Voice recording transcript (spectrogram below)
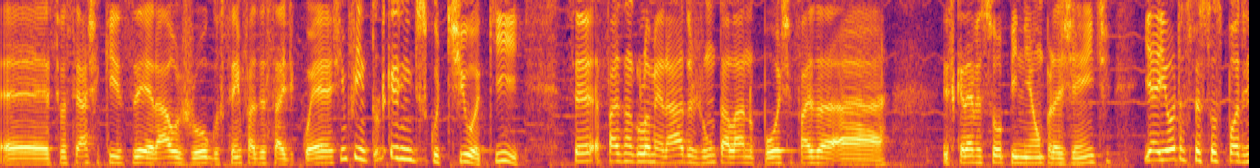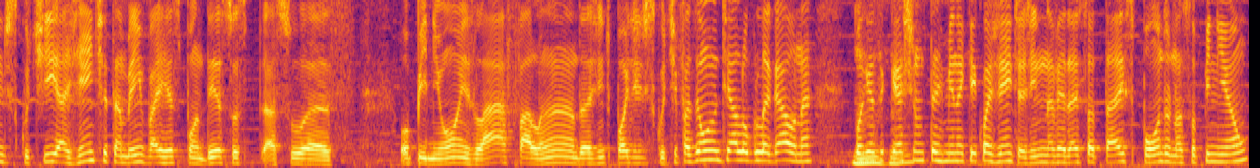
é, se você acha que zerar o jogo sem fazer side quest, enfim, tudo que a gente discutiu aqui, você faz um aglomerado, junta lá no post, faz a- a escreve a sua opinião pra gente. E aí outras pessoas podem discutir, a gente também vai responder as suas, as suas opiniões lá, falando, a gente pode discutir, fazer um diálogo legal, né? Porque esse cast não termina aqui com a gente, a gente na verdade só tá expondo nossa opinião.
